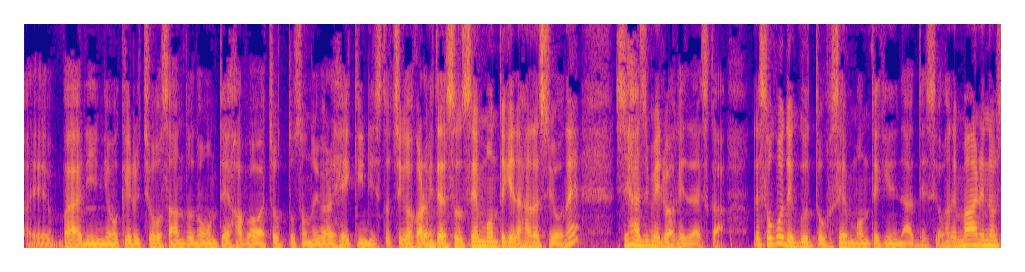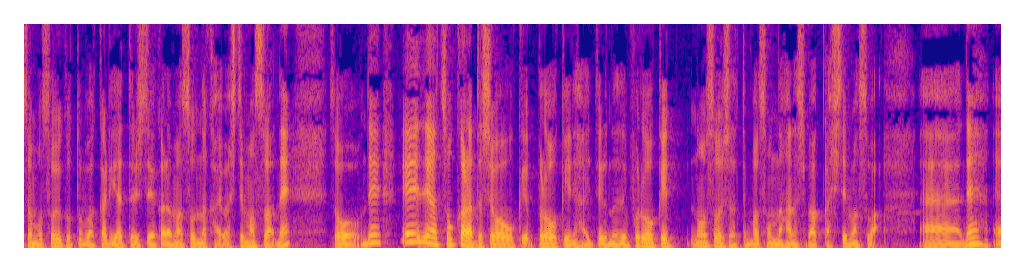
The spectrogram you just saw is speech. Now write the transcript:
えー、バイオリンにおける超三度の音程幅はちょっとその、いわゆる平均率と違うからみたいな、そういう専門的な話をね、し始めるわけじゃないですか。で、そこでぐっと専門的になるんですよ。で、周りの人もそういうことばっかりやってる人やから、まあそんな会話してますわね。そう。で、えー、で、そこから私はオ、ケ、プロオ、ケに入ってるので、プロオ、ケの奏者ってまあそんな話ばっかしてますわ。えー、ね、えー、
